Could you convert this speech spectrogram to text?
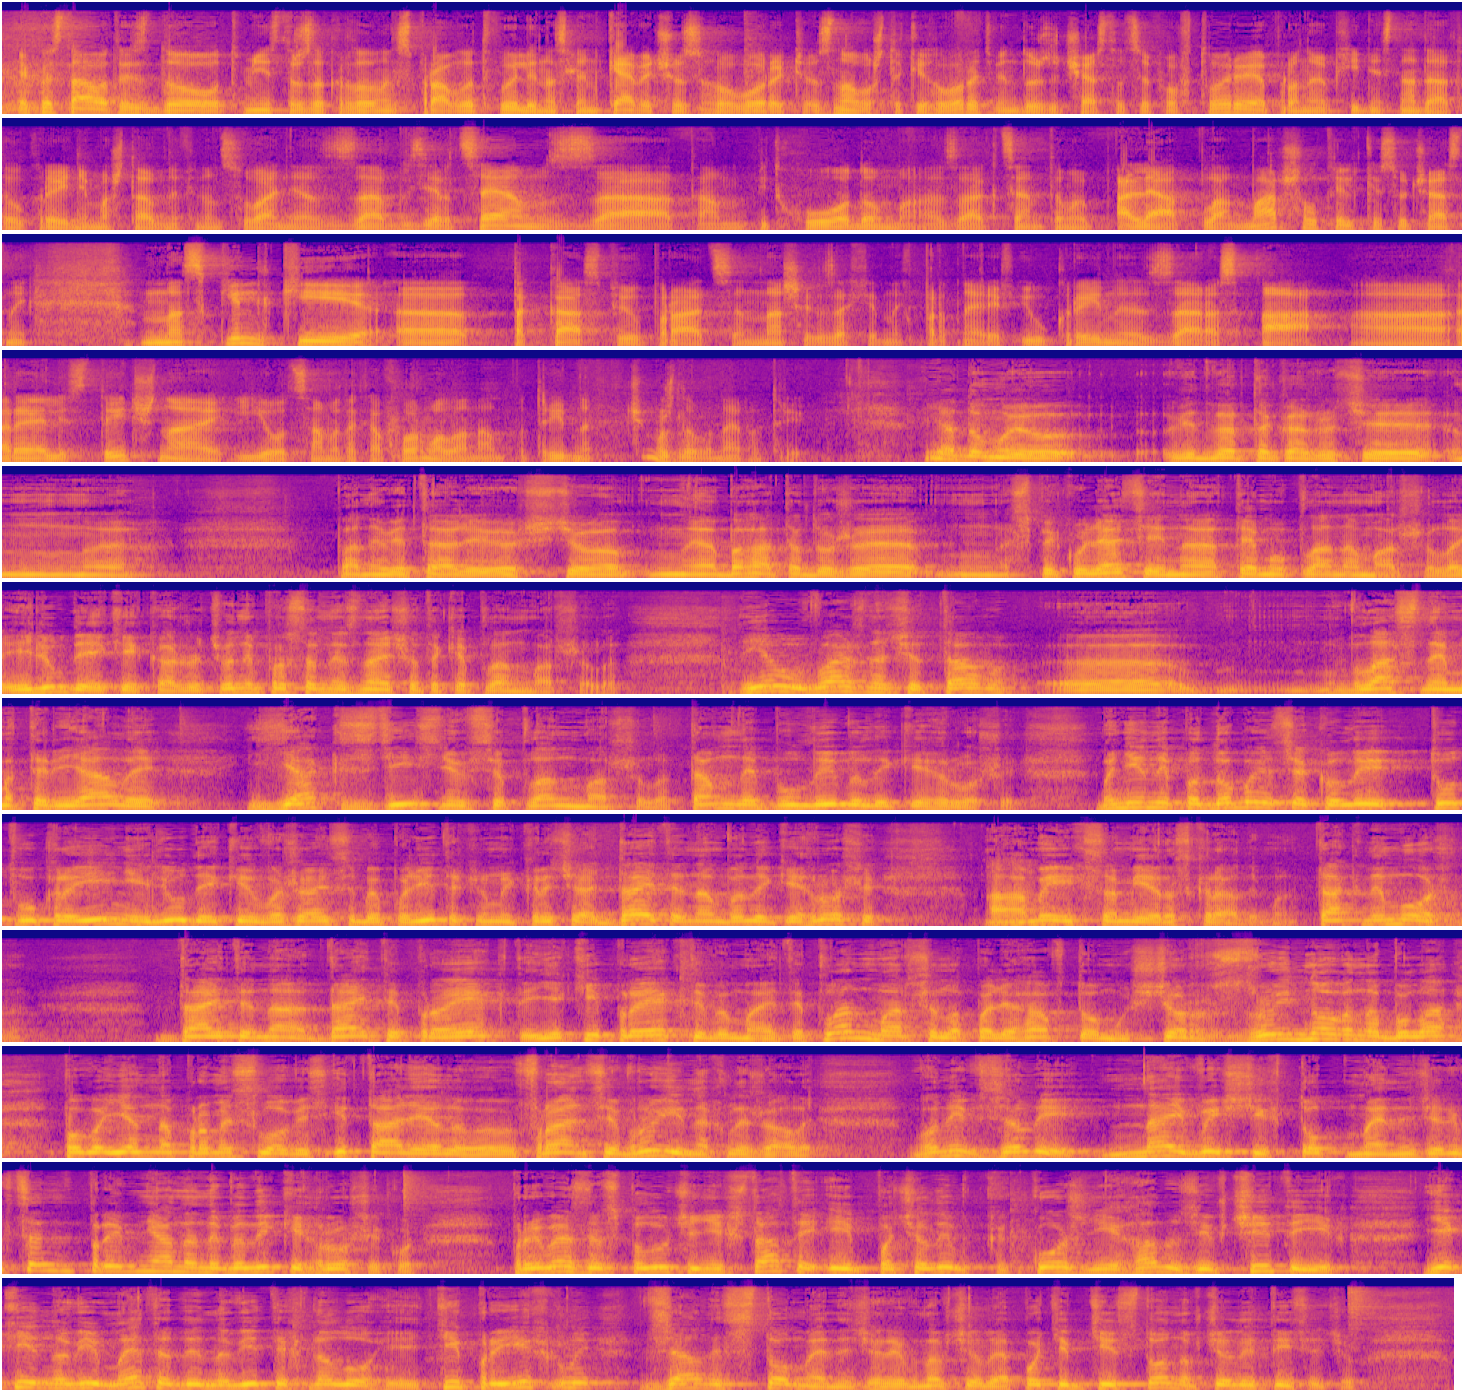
Як ви ставитесь до от, міністра закордонних справ Литви Ліна Слінкевичус говорить, знову ж таки говорить, він дуже часто це повторює, про необхідність надати Україні масштабне фінансування за взірцем, за там, підходом, за акцентами а-ля план Маршал, тільки сучасний. Наскільки е, така співпраця наших західних партнерів і України зараз а, е, реалістична, і от саме така формула нам потрібна, чи можливо не потрібна? Я думаю, відверто кажучи, пане Віталію, що багато дуже спекуляцій на тему плана маршала. І люди, які кажуть, вони просто не знають, що таке план маршала. Я уважно читав е, власне матеріали. Як здійснювався план маршала? Там не були великі гроші. Мені не подобається, коли тут в Україні люди, які вважають себе політиками, кричать: дайте нам великі гроші, а ми їх самі розкрадемо. Так не можна. Дайте на дайте проекти. Які проекти ви маєте? План маршала полягав в тому, що зруйнована була повоєнна промисловість. Італія, Франція в руїнах лежали. Вони взяли найвищих топ-менеджерів. Це порівняно невеликі гроші. Привезли в Сполучені Штати і почали в кожній галузі вчити їх, які нові методи, нові технології. Ті приїхали, взяли 100 менеджерів, навчили, а потім ті 100 навчили тисячу.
